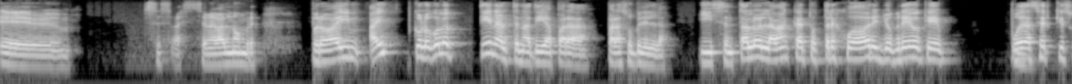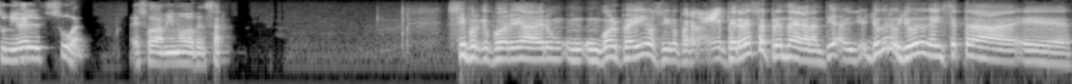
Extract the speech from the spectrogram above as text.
Eh, se, me va el nombre. Pero ahí, ahí Colo Colo tiene alternativas para, para suplirla. Y sentarlo en la banca a estos tres jugadores, yo creo que puede mm. hacer que su nivel suba. Eso a mi modo de pensar. Sí, porque podría haber un, golpe ahí, o si pero, eh, pero eso es prenda de garantía. Yo, creo, yo que hay cierta eh,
